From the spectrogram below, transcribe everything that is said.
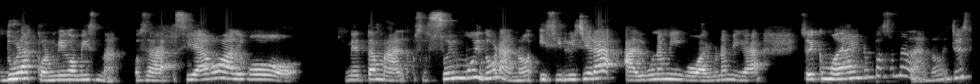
dura conmigo misma. O sea, si hago algo neta mal, o sea, soy muy dura, ¿no? Y si lo hiciera algún amigo o alguna amiga, soy como de, ay, no pasa nada, ¿no? Entonces,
